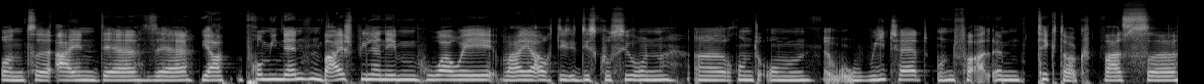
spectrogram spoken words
Und äh, ein der sehr ja, prominenten Beispiele neben Huawei war ja auch die Diskussion äh, rund um WeChat und vor allem TikTok, was, äh,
